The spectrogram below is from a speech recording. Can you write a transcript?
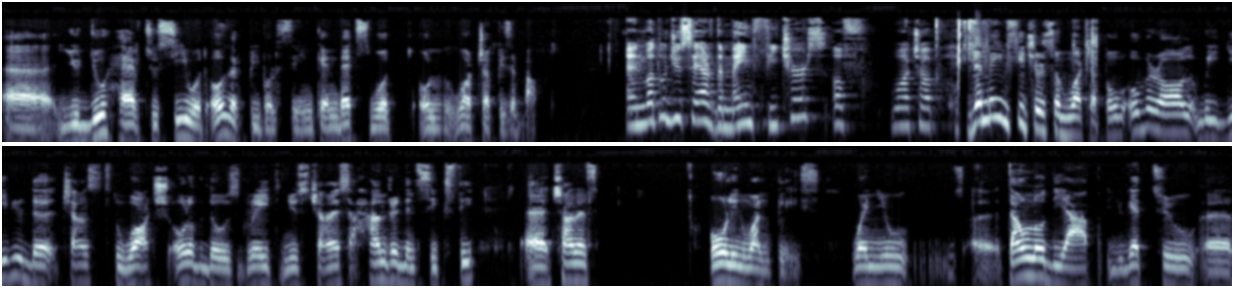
Uh, you do have to see what other people think, and that's what all Watch Up is about. And what would you say are the main features of Watch Up? The main features of Watch Up overall, we give you the chance to watch all of those great news channels, 160 uh, channels, all in one place. When you uh, download the app, you get to uh,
